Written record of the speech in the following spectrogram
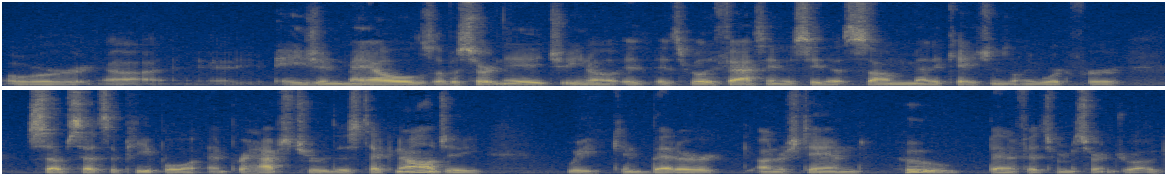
or uh, Asian males of a certain age. You know, it, it's really fascinating to see that some medications only work for subsets of people, and perhaps through this technology, we can better understand who benefits from a certain drug,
